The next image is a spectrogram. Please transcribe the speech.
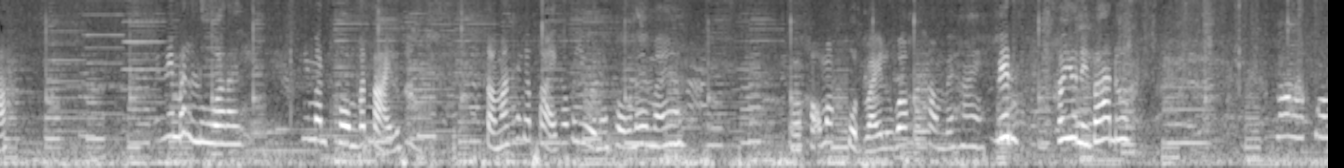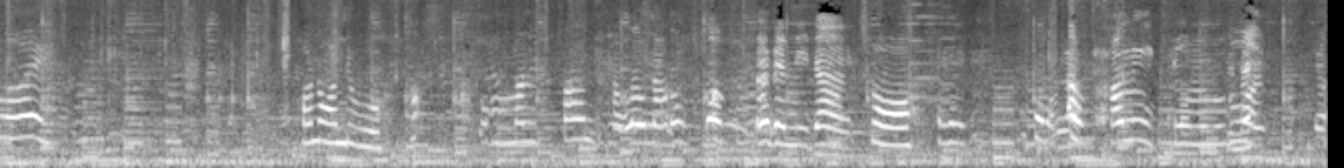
คะ นี่มันรูอะไร นี่มันโพรงกระต่ายหรือเปล่า สามารถให้กระต่ายเข้าไปอยู่ในโพรงได้ไหมอะหรือเขาเอามาขุดไว้หรือว่าเขาทำไว้ให้ วินเขาอยู่ในบ้านดู น่ารักเลยเขานอนอยู่ มันป้านของเรานะก็น่าจะมีได้รอเอ้ยเอ้าเขามีตัวนึงด้วยเดี๋ย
